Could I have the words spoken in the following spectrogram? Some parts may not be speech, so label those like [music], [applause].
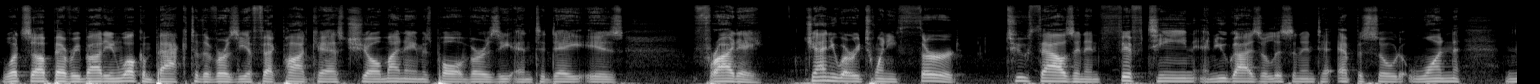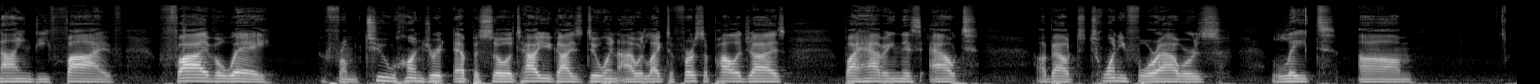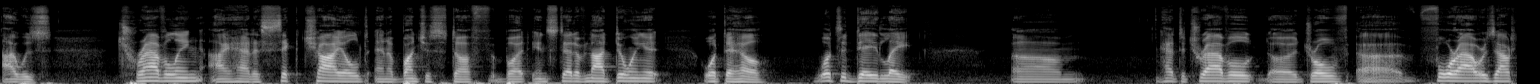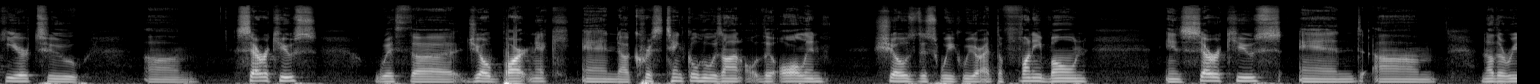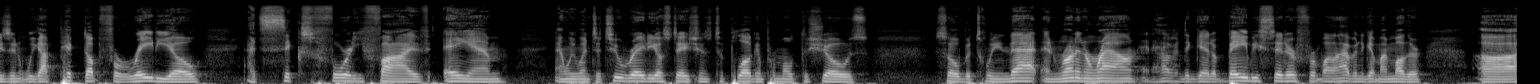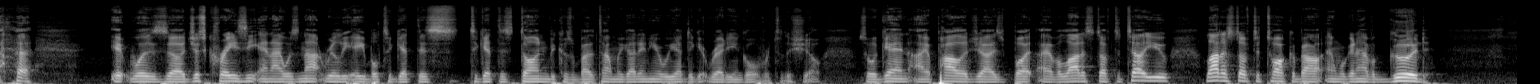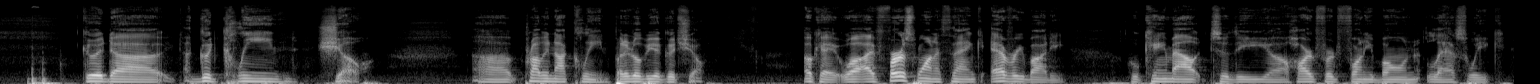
What's up, everybody, and welcome back to the Verzi Effect Podcast Show. My name is Paul Verzi, and today is Friday, January 23rd, 2015, and you guys are listening to episode 195, five away from 200 episodes. How you guys doing? I would like to first apologize by having this out about 24 hours late. Um, I was traveling. I had a sick child and a bunch of stuff, but instead of not doing it, what the hell? What's a day late? Um, had to travel. Uh, drove uh, four hours out here to um, Syracuse with uh, Joe Bartnick and uh, Chris Tinkle, who was on the All In shows this week. We are at the Funny Bone in Syracuse, and um, another reason we got picked up for radio at 6:45 a.m. and we went to two radio stations to plug and promote the shows. So between that and running around and having to get a babysitter for well, having to get my mother, uh, [laughs] it was uh, just crazy, and I was not really able to get this to get this done because by the time we got in here, we had to get ready and go over to the show. So again, I apologize, but I have a lot of stuff to tell you, a lot of stuff to talk about, and we're gonna have a good, good, uh, a good clean show. Uh, probably not clean, but it'll be a good show. Okay, well, I first want to thank everybody who came out to the uh, Hartford Funny Bone last week.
